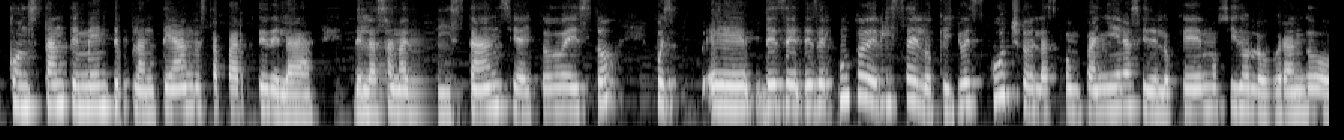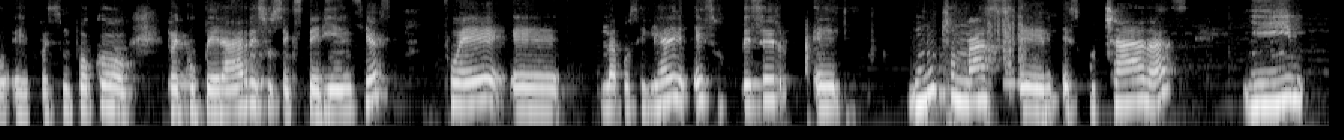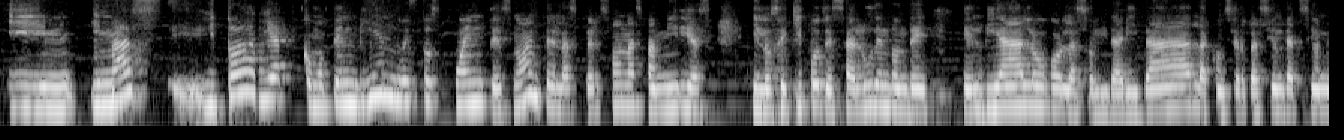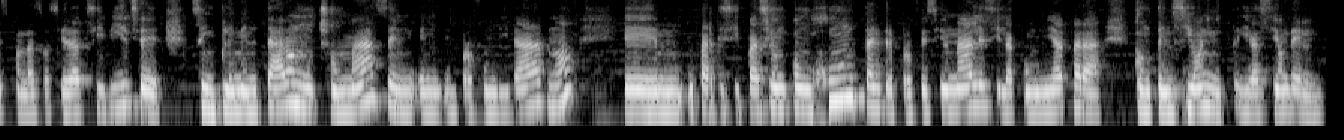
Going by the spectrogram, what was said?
constantemente planteando esta parte de la, de la sana distancia y todo esto, pues eh, desde, desde el punto de vista de lo que yo escucho de las compañeras y de lo que hemos ido logrando, eh, pues un poco recuperar de sus experiencias, fue la posibilidad de eso, de ser mucho más eh, escuchadas y, y, más, y todavía como tendiendo estos puentes, ¿no? Entre las personas, familias y los equipos de salud, en donde el diálogo, la solidaridad, la concertación de acciones con la sociedad civil se, se implementaron mucho más en, en profundidad, ¿no? Em, participación conjunta entre profesionales y la comunidad para contención y mitigación del,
